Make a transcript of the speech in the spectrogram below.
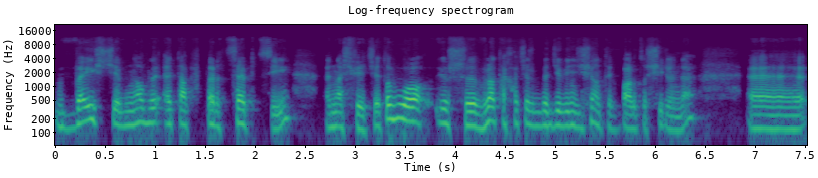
wejście w nowy etap percepcji na świecie. To było już w latach chociażby 90. bardzo silne e,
